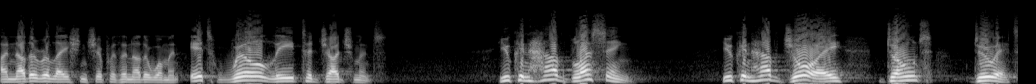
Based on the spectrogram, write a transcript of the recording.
another relationship with another woman. It will lead to judgment. You can have blessing, you can have joy. Don't do it.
